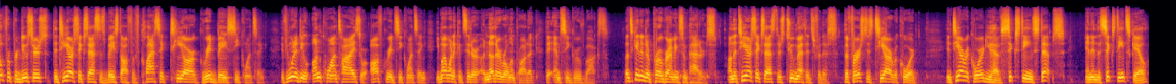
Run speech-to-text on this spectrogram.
Note for producers, the TR6S is based off of classic TR grid-based sequencing. If you want to do unquantized or off-grid sequencing, you might want to consider another Roland product, the MC Groovebox. Let's get into programming some patterns. On the TR6S, there's two methods for this. The first is TR record. In TR record, you have 16 steps, and in the 16th scale,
